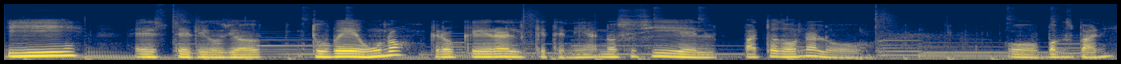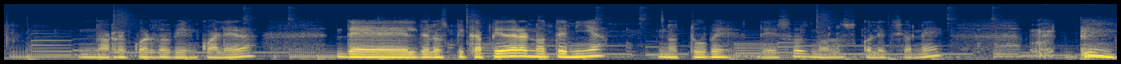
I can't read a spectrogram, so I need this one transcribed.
Y este digo yo tuve uno, creo que era el que tenía, no sé si el pato Donald o, o Bugs Bunny, no recuerdo bien cuál era. Del de los picapiedra no tenía, no tuve de esos, no los coleccioné.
